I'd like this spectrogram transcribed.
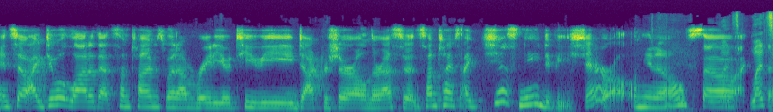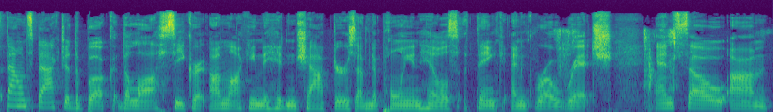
And so I do a lot of that sometimes when I'm radio, TV, Dr. Cheryl, and the rest of it. sometimes I just need to be Cheryl, you know? So let's, let's bounce back to the book, The Lost Secret Unlocking the Hidden Chapters of Napoleon Hill's Think and Grow Rich. And so, um,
